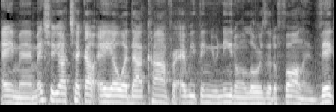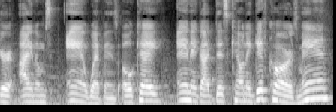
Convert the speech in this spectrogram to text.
Hey man, make sure y'all check out Aoeah.com for everything you need on Lords of the Fallen. Vigor, items, and weapons, okay? And they got discounted gift cards, man.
